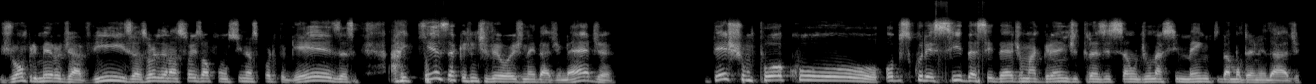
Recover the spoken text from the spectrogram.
João I de Avisa, as ordenações alfonsinas portuguesas, a riqueza que a gente vê hoje na Idade Média, deixa um pouco obscurecida essa ideia de uma grande transição, de um nascimento da modernidade.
